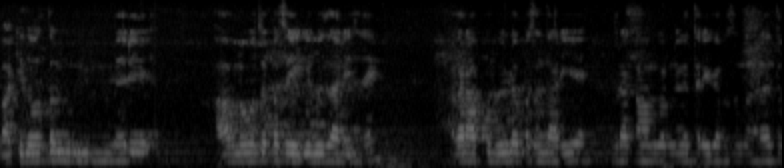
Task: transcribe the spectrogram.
बाकी दोस्तों मेरी आप लोगों से बस एक ही गुजारिश है। अगर आपको वीडियो पसंद आ रही है मेरा काम करने का तरीका पसंद आ रहा है तो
